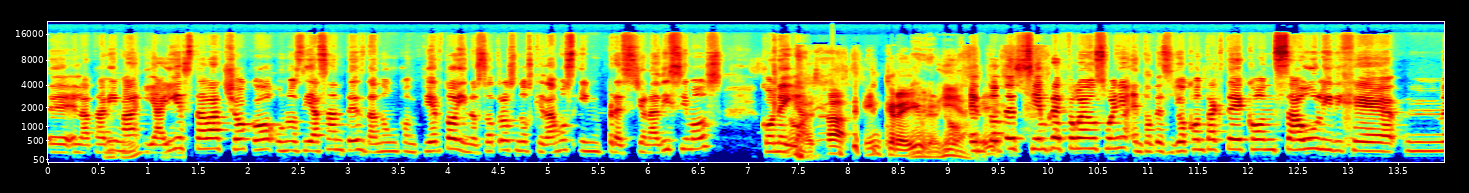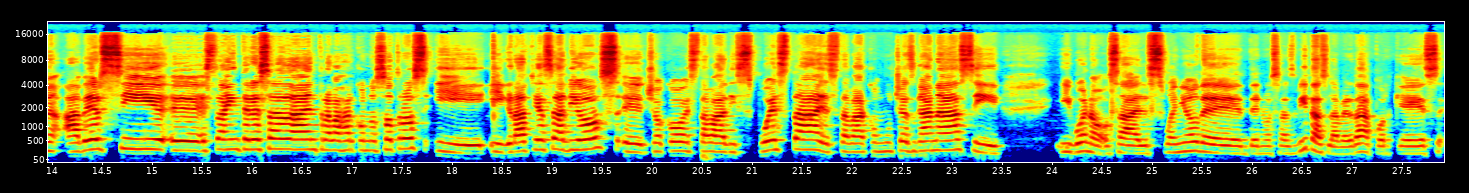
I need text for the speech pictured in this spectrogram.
eh, en la tarima y ahí estaba Choco unos días antes dando un concierto y nosotros nos quedamos impresionadísimo con ella. está increíble. Entonces siempre fue un sueño. Entonces yo contacté con Saúl y dije, mm, a ver si eh, está interesada en trabajar con nosotros y, gracias a Dios eh, Choco estaba dispuesta, estaba con muchas ganas y, y bueno, o sea, el sueño de, de, nuestras vidas, la verdad, porque es,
